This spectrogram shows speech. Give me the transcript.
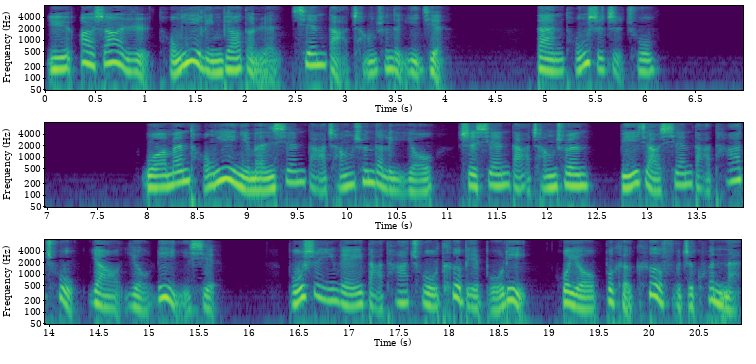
于二十二日同意林彪等人先打长春的意见，但同时指出，我们同意你们先打长春的理由是先打长春比较先打他处要有利一些，不是因为打他处特别不利或有不可克服之困难。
